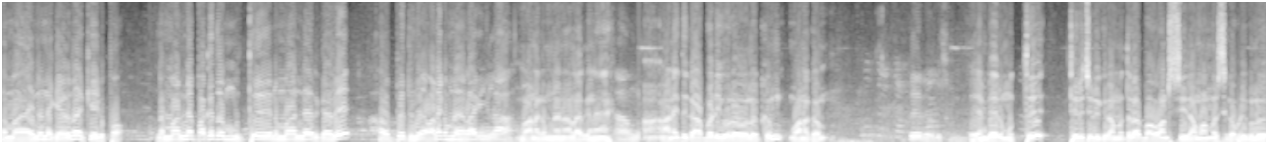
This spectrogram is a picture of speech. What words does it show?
நம்ம என்னென்ன கேட்குறோம் கேட்போம் நம்ம அண்ணன் பக்கத்தில் முத்து நம்ம அண்ணன் இருக்காரு. அவர் பேர் தெரிஞ்சு வணக்கம் நல்லா இருக்கீங்களா? வணக்கம்ண்ணே நல்லா இருக்கேண்ணே அனைத்து கபடி உறவுகளுக்கும் வணக்கம். பேர் என் பேர் முத்து. திருச்சுழி கிராமத்தில் பகவான் ஸ்ரீ ரமணமர்சி கபடி குழு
